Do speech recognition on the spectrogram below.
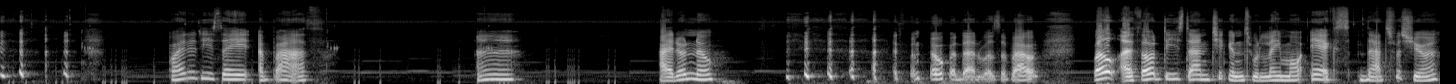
Why did he say a bath? Uh, I don't know. I don't know what that was about. Well, I thought these damn chickens would lay more eggs, that's for sure.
